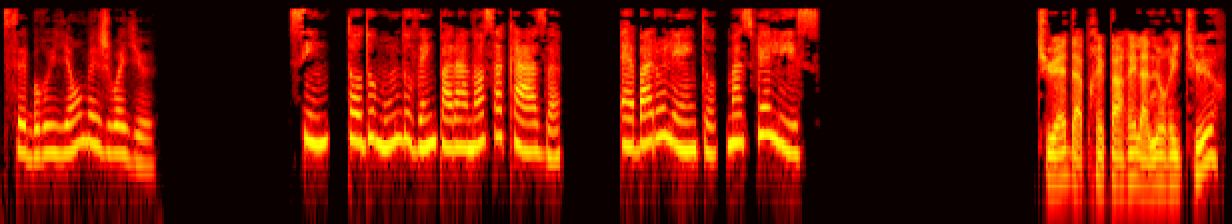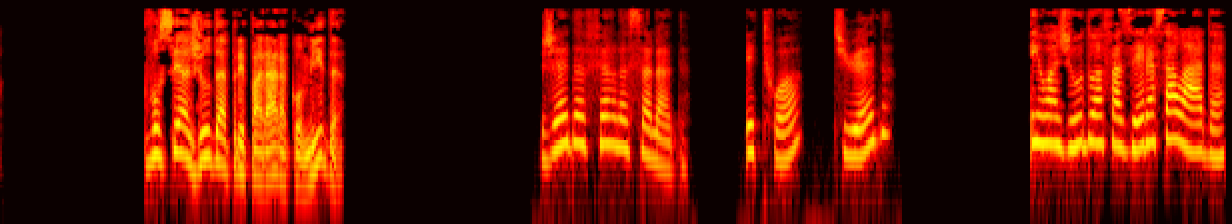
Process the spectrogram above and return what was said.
C'est bruyant mais joyeux. Sim, todo mundo vem para a nossa casa. É barulhento, mas feliz. Tu aides à préparer la nourriture? Você ajuda a preparar a comida? J'aide à faire la salade. Et toi, tu aides? Eu ajudo a fazer a salada.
